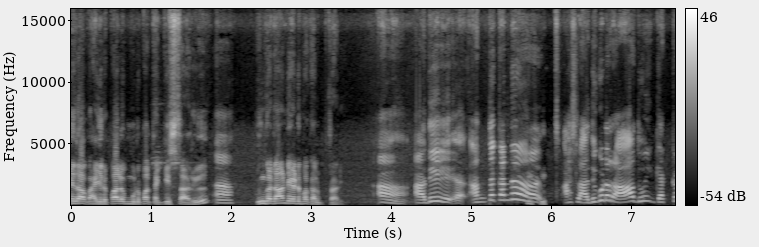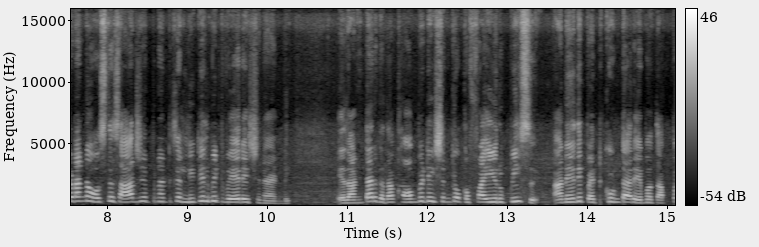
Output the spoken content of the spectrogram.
మీద ఒక ఐదు రూపాయలు మూడు రూపాయలు తగ్గిస్తారు. ఇంకో దాంట్లో ఏడుప కలుపుతారు. ఆ, అది అంతకన్నా అసలు అది కూడా రాదు. ఇంకెక్కడన్నా వస్తే సార్ చెప్పినట్టుగా లిటిల్ బిట్ వేరియేషన్ అండి. ఏదో అంటారు కదా కాంపిటీషన్కి ఒక ఫైవ్ రూపీస్ అనేది పెట్టుకుంటారేమో తప్ప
